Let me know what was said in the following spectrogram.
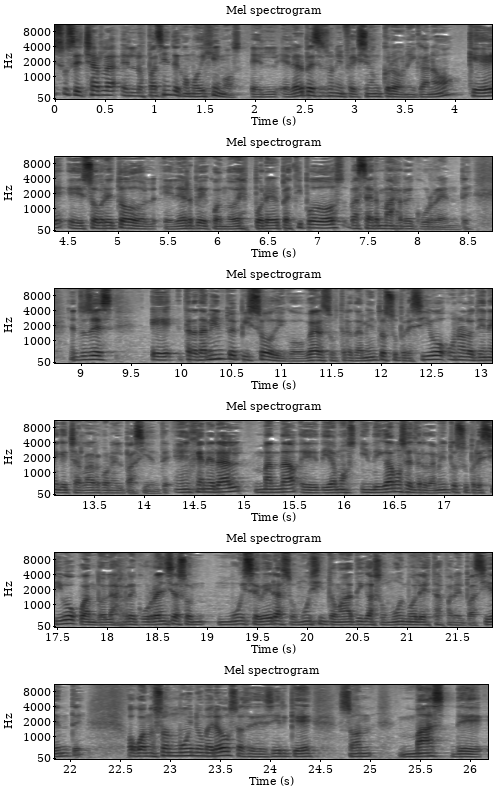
Eso se charla en los pacientes, como dijimos, el, herpes es una infección crónica, ¿no? Que eh, sobre todo el herpes, cuando es por herpes tipo 2, va a ser más recurrente. Entonces, eh, tratamiento episódico versus tratamiento supresivo, uno lo tiene que charlar con el paciente. En general, manda, eh, digamos, indicamos el tratamiento supresivo cuando las recurrencias son muy severas o muy sintomáticas o muy molestas para el paciente, o cuando son muy numerosas, es decir, que son más de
